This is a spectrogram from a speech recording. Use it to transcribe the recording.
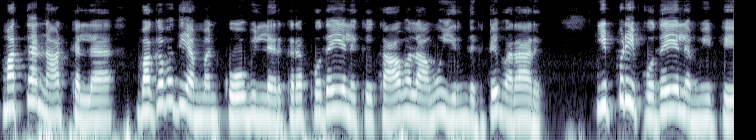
மற்ற நாட்களில் பகவதி அம்மன் கோவிலில் இருக்கிற புதையலுக்கு காவலாகவும் இருந்துக்கிட்டு வராரு. இப்படி புதையலை மீட்டு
